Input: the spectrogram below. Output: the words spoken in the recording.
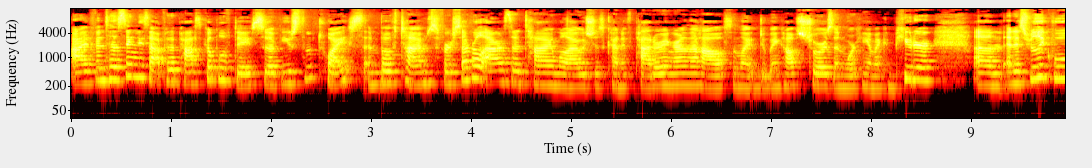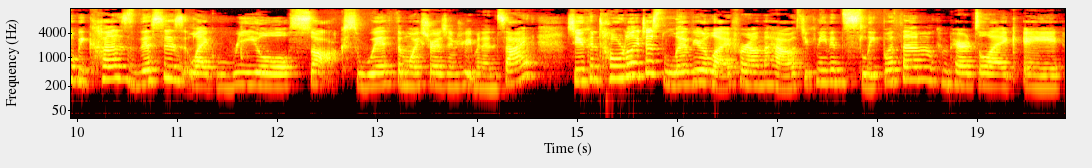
I've been testing these out for the past couple of days, so I've used them twice, and both times for several hours at a time while I was just kind of pattering around the house and like doing house chores and working on my computer. Um, and it's really cool because this is like real socks with the moisturizing treatment inside. So you can totally just live your life around the house. You can even sleep with them compared to like a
